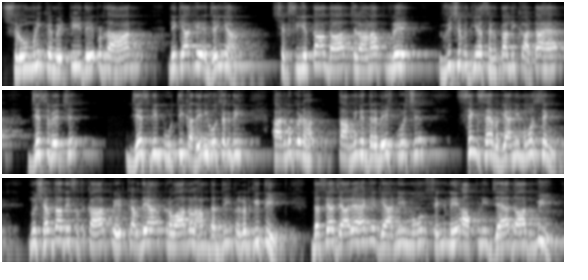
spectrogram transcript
ਸ਼੍ਰੋਮਣੀ ਕਮੇਟੀ ਦੇ ਪ੍ਰਧਾਨ ਨੇ ਕਿਹਾ ਕਿ ਅਜਿਹੀਆਂ ਸ਼ਖਸੀਅਤਾਂ ਦਾ ਚਲਾਣਾ ਪੂਰੇ ਵਿਸ਼ਵ ਦੀਆਂ ਸੰਗਤਾਂ ਲਈ ਘਾਟਾ ਹੈ, ਜਿਸ ਵਿੱਚ ਜਿਸ ਦੀ ਪੂਰਤੀ ਕਦੇ ਨਹੀਂ ਹੋ ਸਕਦੀ। ਐਡਵੋਕੇਟ ਹ- ਧਾਮੀ ਨੇ ਦਰਵੇਸ਼ ਪੁਰਸ਼ ਸਿੰਘ ਸਾਹਿਬ ਗਿਆਨੀ ਮੋਹਨ ਸਿੰਘ ਨੂੰ ਸ਼ਰਧਾ ਦੇ ਸਤਕਾਰ ਭੇਟ ਕਰਦਿਆਂ ਪਰਿਵਾਰ ਨਾਲ ਹਮਦਰਦੀ ਪ੍ਰਗਟ ਕੀਤੀ। ਦੱਸਿਆ ਜਾ ਰਿਹਾ ਹੈ ਕਿ ਗਿਆਨੀ ਮੋਹਨ ਸਿੰਘ ਨੇ ਆਪਣੀ ਜਾਇਦਾਦ ਵੀ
